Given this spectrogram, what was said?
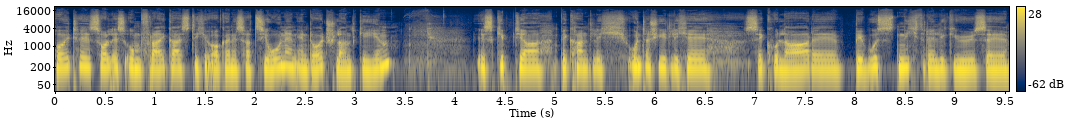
Heute soll es um freigeistige Organisationen in Deutschland gehen. Es gibt ja bekanntlich unterschiedliche säkulare, bewusst nicht religiöse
